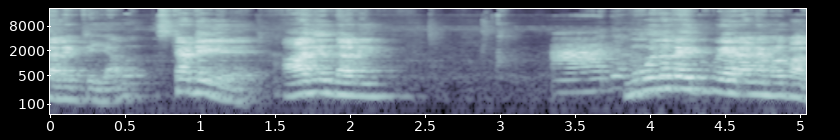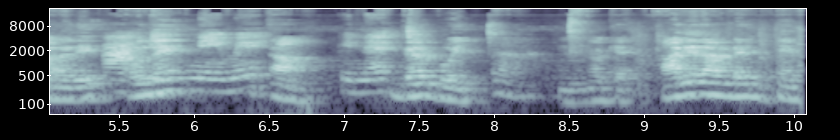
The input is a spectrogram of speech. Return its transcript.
സെലക്ട് ചെയ്യാം. സ്റ്റാർട്ട് ചെയ്യല്ലേ? ആദ്യം എന്താണ്? മൂന്ന് ടൈപ്പ് പേരാണ് നമ്മൾ പറഞ്ഞത്. ഒന്ന് പിന്നെ ഗേൾ ബോയ് ഓക്കെ ആദ്യം അവന്റെ നിക്നെയിം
